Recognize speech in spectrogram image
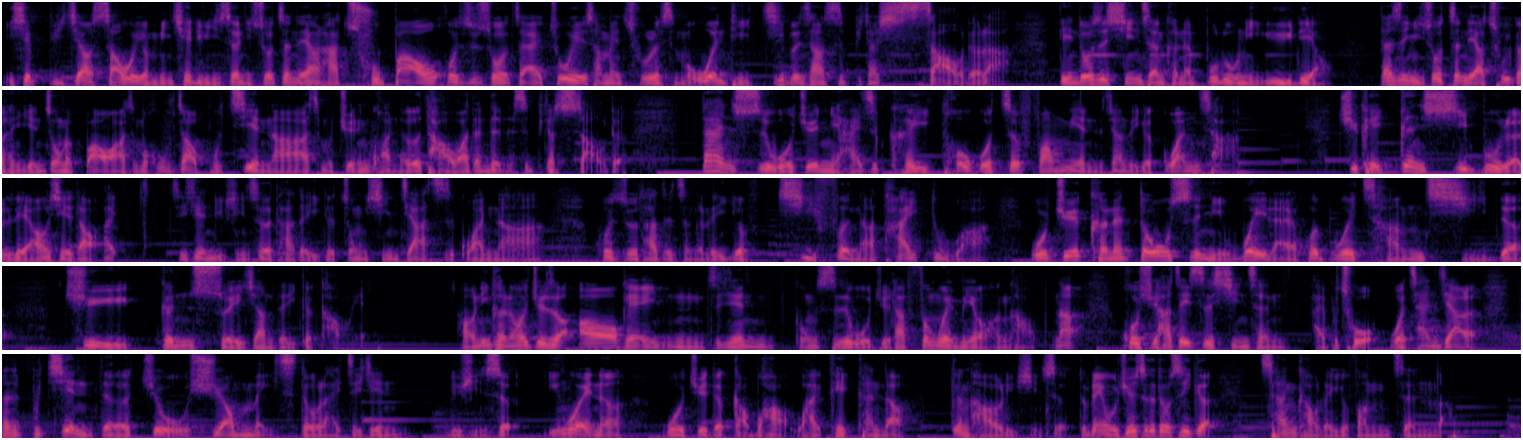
一些比较稍微有名气旅行社，你说真的要他出包，或者是说在作业上面出了什么问题，基本上是比较少的啦。顶多是行程可能不如你预料，但是你说真的要出一个很严重的包啊，什么护照不见啊，什么卷款而逃啊等等的，是比较少的。但是我觉得你还是可以透过这方面的这样的一个观察。去可以更细部的了解到，哎，这间旅行社它的一个中心价值观啊，或者说它的整个的一个气氛啊、态度啊，我觉得可能都是你未来会不会长期的去跟随这样的一个考量。好，你可能会觉得说，哦，OK，嗯，这间公司我觉得它氛围没有很好，那或许它这次行程还不错，我参加了，但是不见得就需要每次都来这间旅行社，因为呢，我觉得搞不好我还可以看到。更好的旅行社，对不对？我觉得这个都是一个参考的一个方针了。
